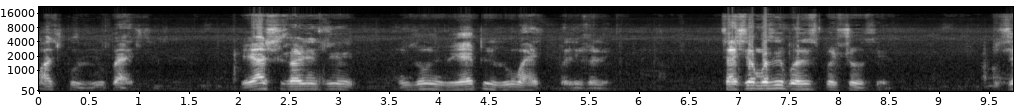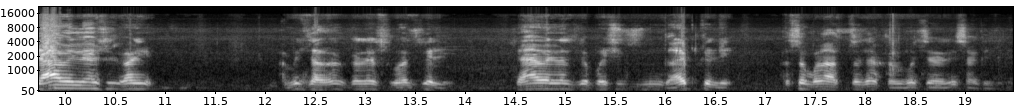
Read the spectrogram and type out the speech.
पाच कोटी रुपये आहेत. या ठिकाणी दोन व्ही आय पी रूम आहेत पलीकडे. त्याच्यामध्ये बरेच पैसे होते. ज्या वेळेला या ठिकाणी आम्ही जागा करायला सुरुवात केली त्यावेळेला ते पैसे तिथून गायब केले असं मला आत्ताच्या कर्मचाऱ्यांनी सांगितले.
